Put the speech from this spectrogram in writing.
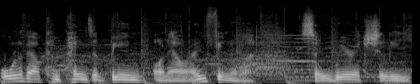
all of our campaigns have been on our own whenua. So we're actually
